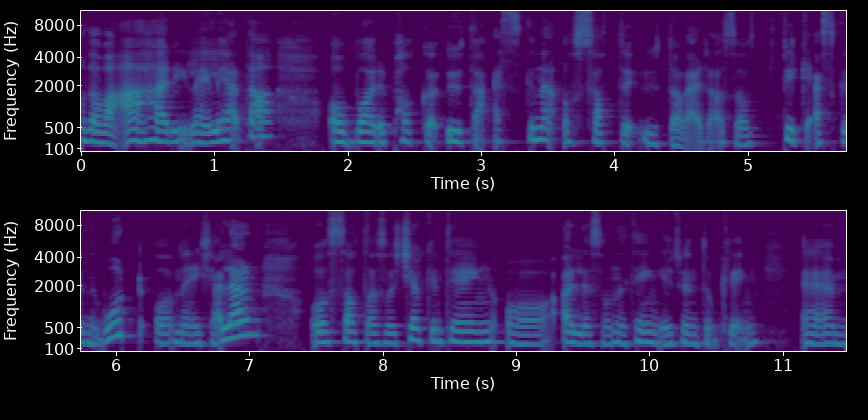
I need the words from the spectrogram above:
Og da var jeg her i leiligheten og bare pakka ut av eskene og satte utover. Altså fikk eskene bort og ned i kjelleren og satte altså kjøkkenting og alle sånne ting rundt omkring. Um,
